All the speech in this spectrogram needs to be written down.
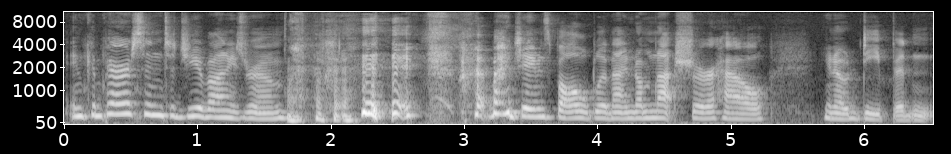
in comparison to Giovanni's Room by James Baldwin, I'm not sure how you know deep and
